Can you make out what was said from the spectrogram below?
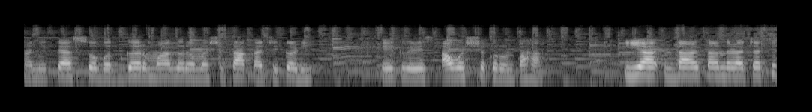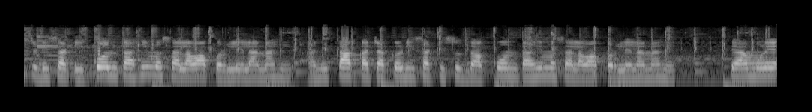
आणि त्याचसोबत गरमागरम अशी ताकाची कढी. एक वेळेस अवश्य करून पहा. या डाळ तांदळाच्या खिचडीसाठी कोणताही मसाला वापरलेला नाही आणि ताकाच्या कढीसाठी सुद्धा कोणताही मसाला वापरलेला नाही. त्यामुळे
